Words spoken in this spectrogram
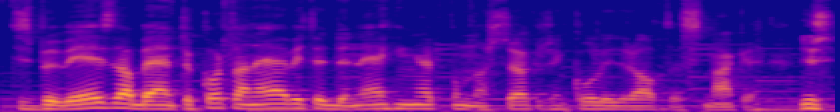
het is bewezen dat bij een tekort aan eiwitten de neiging hebt om naar suikers en koolhydraten te snakken. Dus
